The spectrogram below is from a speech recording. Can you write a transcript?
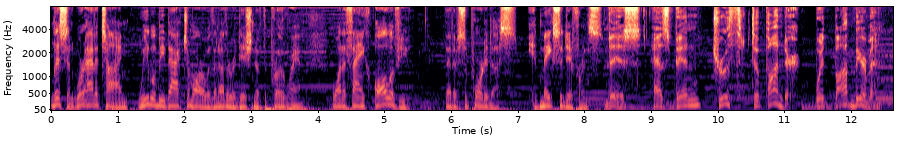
Listen, we're out of time. We will be back tomorrow with another edition of the program. I want to thank all of you that have supported us. It makes a difference. This has been Truth to Ponder with Bob Bierman.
